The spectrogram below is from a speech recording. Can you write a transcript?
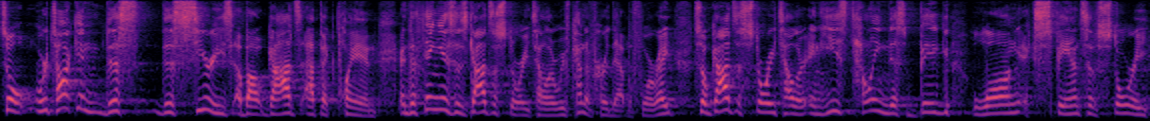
So we're talking this, this series about God's epic plan. And the thing is, is God's a storyteller. We've kind of heard that before, right? So God's a storyteller, and he's telling this big, long, expansive story.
